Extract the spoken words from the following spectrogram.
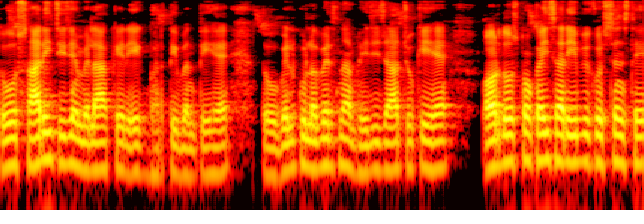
तो वो सारी चीज़ें मिला कर एक भर्ती बनती है तो बिल्कुल अभ्यर्थना भेजी जा चुकी है। और दोस्तों, कई सारे ये भी क्वेश्चन थे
